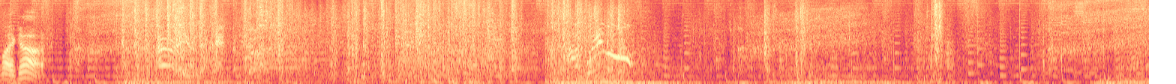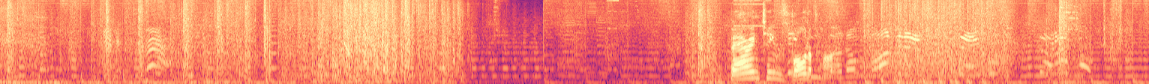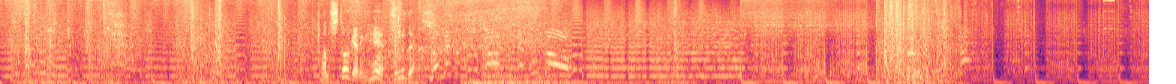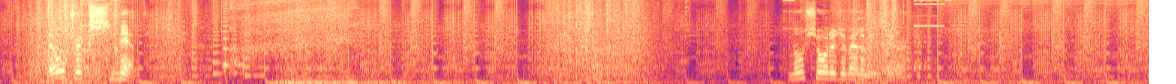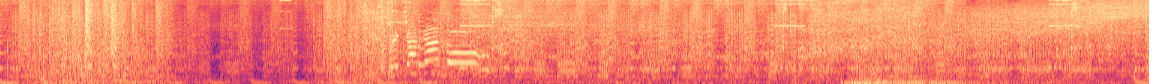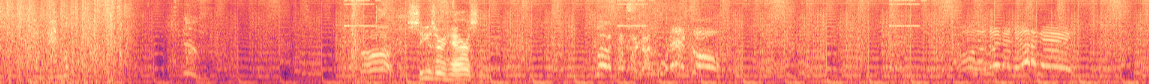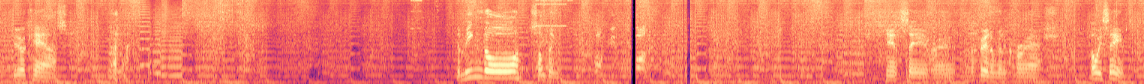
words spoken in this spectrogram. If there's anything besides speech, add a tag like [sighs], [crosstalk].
My god. Barrington Bonaparte. ¡Chingada. I'm still getting hit. through this. Eldrick Smith. No shortage of enemies here. Caesar Harrison. ¡Vas a pagar por eso! Pure chaos. [laughs] Domingo something. Can't save, right? I'm afraid I'm gonna crash. Oh, he saved.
